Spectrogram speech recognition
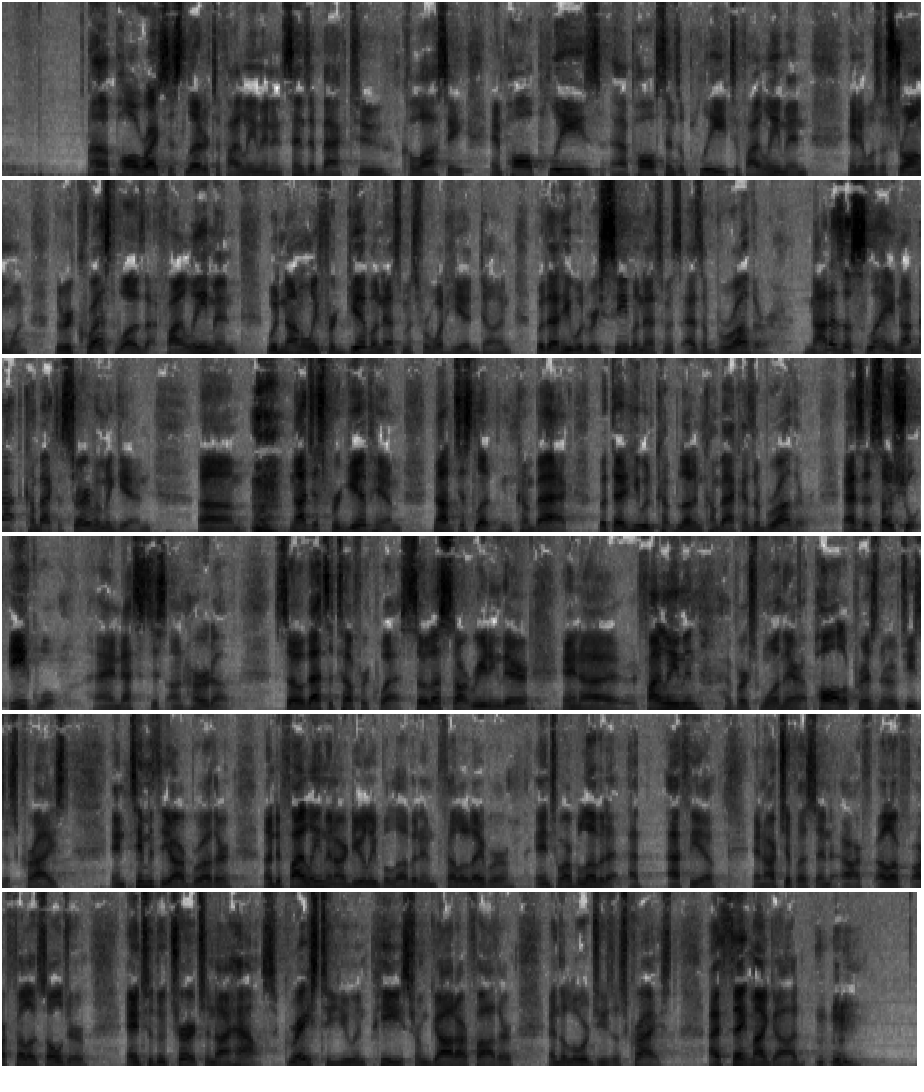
uh, Paul writes this letter to Philemon and sends it back to Colossae. And Paul pleads, uh, Paul sends a plea to Philemon, and it was a strong one. The request was that Philemon would not only forgive Onesimus for what he had done, but that he would receive Onesimus as a brother, not as a slave, not not come back to serve him again. Um, not just forgive him, not just let him come back, but that he would come, let him come back as a brother, as a social equal. And that's just unheard of. So that's a tough request. So let's start reading there. And uh, Philemon, uh, verse 1 there. Paul, a prisoner of Jesus Christ, and Timothy, our brother, unto Philemon, our dearly beloved and fellow laborer, and to our beloved Apphia and Archippus, and our, our fellow soldier, and to the church in thy house. Grace to you and peace from God our Father and the Lord Jesus Christ. I thank my God.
